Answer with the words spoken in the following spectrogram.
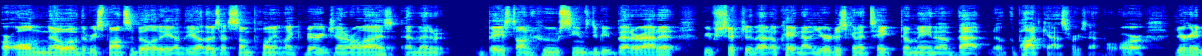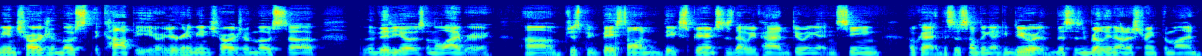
or all know of the responsibility of the others at some point, like very generalized. And then based on who seems to be better at it, we've shifted that. Okay, now you're just going to take domain of that of the podcast, for example, or you're going to be in charge of most of the copy, or you're going to be in charge of most of the videos in the library um, just based on the experiences that we've had doing it and seeing, okay, this is something I can do, or this is really not a strength of mine.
